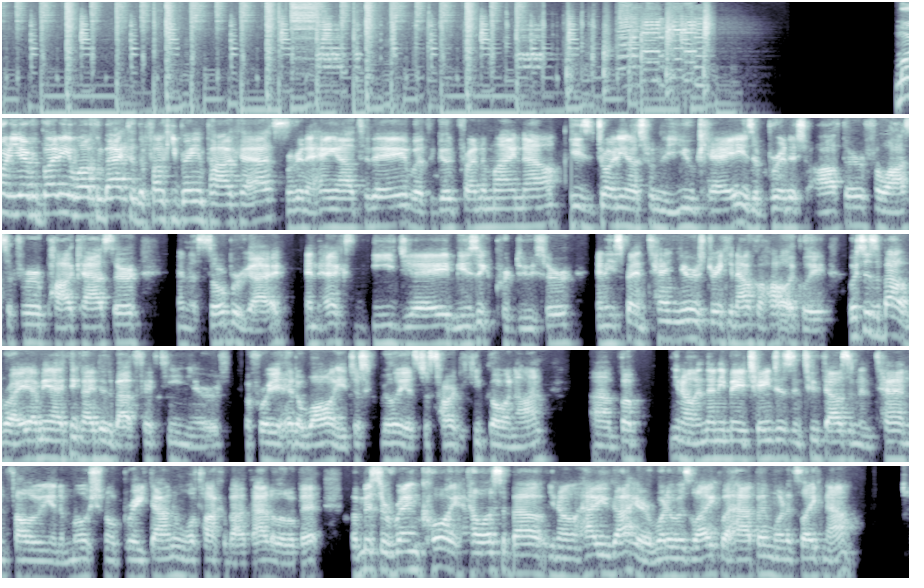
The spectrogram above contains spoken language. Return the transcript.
Morning, everybody, and welcome back to the Funky Brain Podcast. We're going to hang out today with a good friend of mine now. He's joining us from the UK. He's a British author, philosopher, podcaster, and a sober guy, an ex DJ, music producer, and he spent 10 years drinking alcoholically, which is about right. I mean, I think I did about 15 years before you hit a wall and you just really, it's just hard to keep going on. Um, but you know, and then he made changes in 2010 following an emotional breakdown, and we'll talk about that a little bit. But Mr. Ren Koi, tell us about, you know, how you got here, what it was like, what happened, what it's like now.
